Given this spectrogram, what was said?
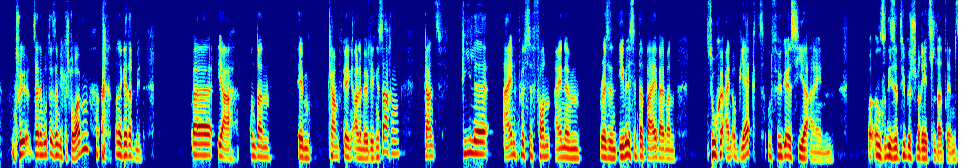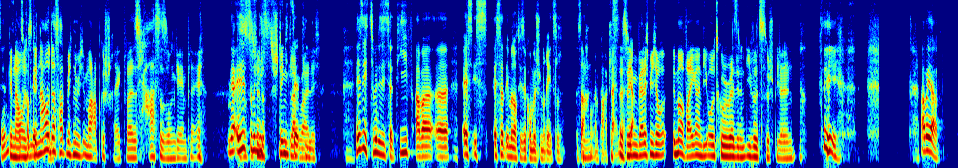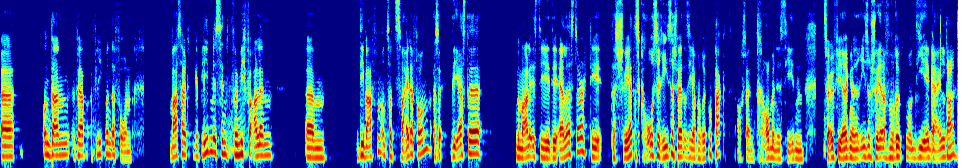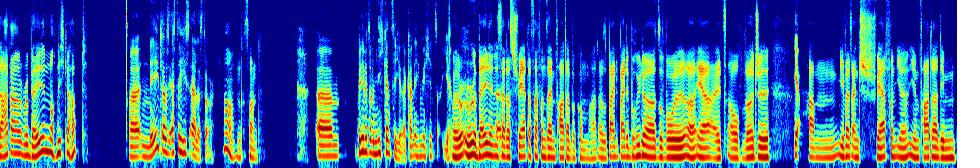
Seine Mutter ist nämlich gestorben und er geht halt mit. Äh, ja, und dann eben Kampf gegen alle möglichen Sachen. Ganz viele Einflüsse von einem Resident Evil sind dabei, weil man suche ein Objekt und füge es hier ein. Und so diese typischen Rätsel da drin sind. Genau, das genau das hat mich nämlich immer abgeschreckt, weil ich hasse so ein Gameplay. Ja, es also ist zumindest. Das stinkt langweilig. Es ist nicht zumindest sehr tief, aber äh, es ist, es hat immer noch diese komischen Rätselsachen, mhm. ein paar kleine. Deswegen ja. werde ich mich auch immer weigern, die Oldschool Resident Evils zu spielen. Aber ja, äh, und dann fliegt man davon was halt geblieben ist, sind für mich vor allem ähm, die Waffen, und zwar zwei davon. Also die erste normale ist die, die Alastair, die, das Schwert, das große Riesenschwert, das sich auf den Rücken packt. Auch so ein Traum eines jeden Zwölfjährigen, ein Riesenschwert auf dem Rücken und je geil. Da, da hat er Rebellion noch nicht gehabt? Äh, nee, ich glaube, das erste hieß Alastair. Ah, oh, interessant. Ähm, bin ich mir jetzt aber nicht ganz sicher, da kann ich mich jetzt irren. Rebellion äh, ist ja das Schwert, das er von seinem Vater bekommen hat. Also beide, beide Brüder, sowohl äh, er als auch Virgil, ja. haben jeweils ein Schwert von ihr, ihrem Vater, dem,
